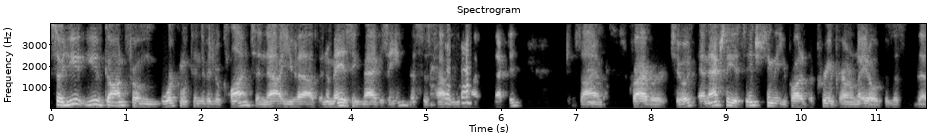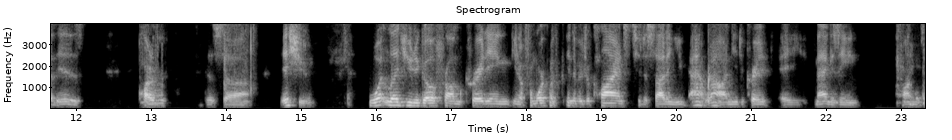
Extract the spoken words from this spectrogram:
so you you've gone from working with individual clients and now you have an amazing magazine this is how you got connected because I am a subscriber to it. And actually, it's interesting that you brought up the pre and perinatal because that is part of this uh, issue. What led you to go from creating, you know, from working with individual clients to deciding you, ah, wow, I need to create a magazine on this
